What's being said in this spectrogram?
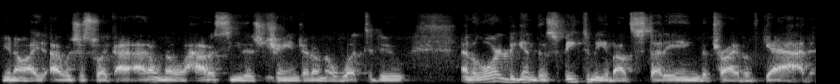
You know, I, I was just like, I, I don't know how to see this change. I don't know what to do, and the Lord began to speak to me about studying the tribe of Gad.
